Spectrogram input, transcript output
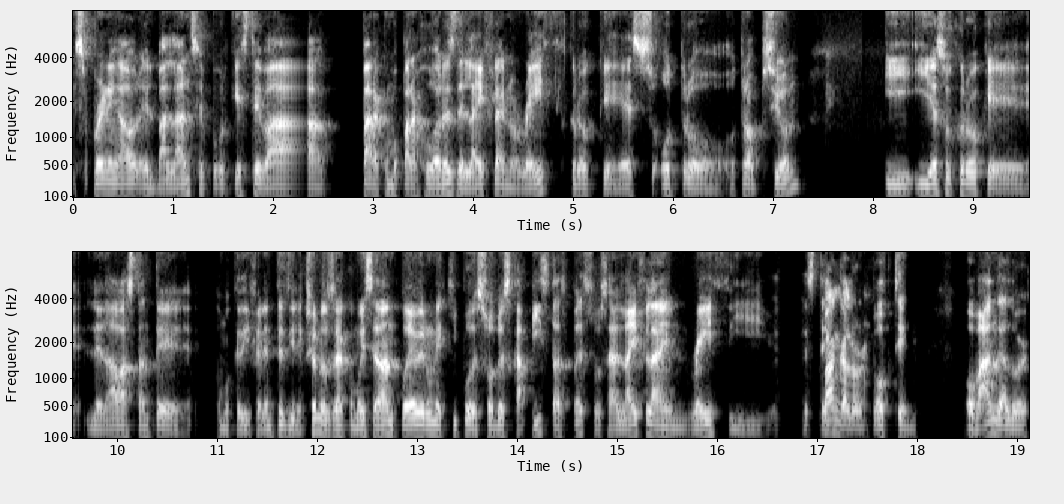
spreading out el balance porque este va para como para jugadores de Lifeline o Wraith, creo que es otro, otra opción. Y, y eso creo que le da bastante como que diferentes direcciones. O sea, como dice Dan, puede haber un equipo de solo escapistas, pues, o sea, Lifeline, Wraith y este, Bangalore. Octane o Bangalore.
